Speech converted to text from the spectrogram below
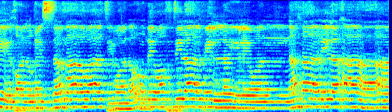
في خلق السماوات والأرض واختلاف الليل والنهار لآيات.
